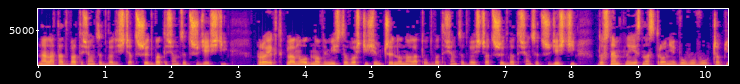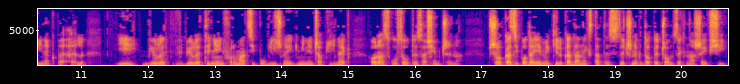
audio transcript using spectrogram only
na lata 2023-2030. Projekt planu odnowy miejscowości Siemczyno na lato 2023-2030 dostępny jest na stronie www.czaplinek.pl i w Biuletynie Informacji Publicznej Gminy Czaplinek oraz u sołtysa Siemczyna. Przy okazji podajemy kilka danych statystycznych dotyczących naszej wsi.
